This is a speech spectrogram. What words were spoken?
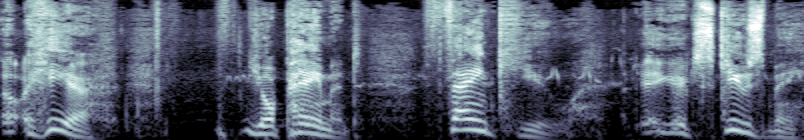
Uh, here, your payment. Thank you. Excuse me.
